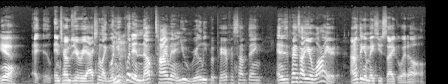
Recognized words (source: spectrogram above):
Yeah. In terms of your reaction, like when you Mm-hmm. put enough time in and you really prepare for something, and it depends how you're wired. I don't think it makes you psycho at all.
